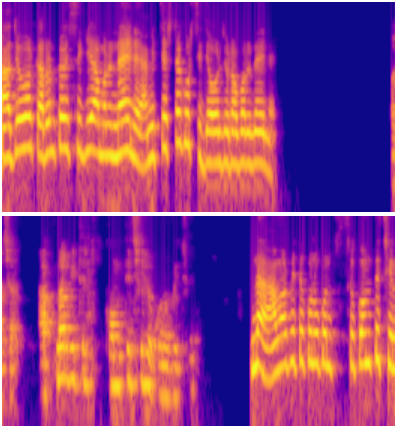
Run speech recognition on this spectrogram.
না যাওয়ার কারণটা হচ্ছে গিয়ে আমার নেয় নাই। আমি চেষ্টা করছি যাওয়ার জন্য আমার নেয় নাই। আচ্ছা আপনার ভিতরে কি কমতি ছিল কোনো কিছু? না আমার ভিতরে কোনো কিছু কমতে ছিল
